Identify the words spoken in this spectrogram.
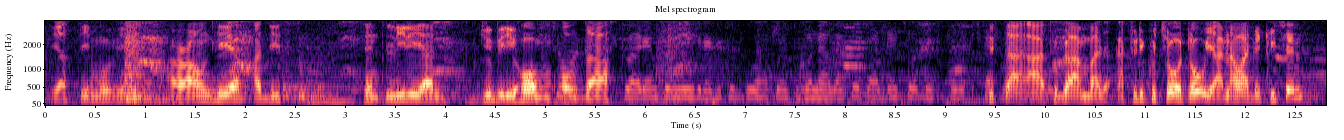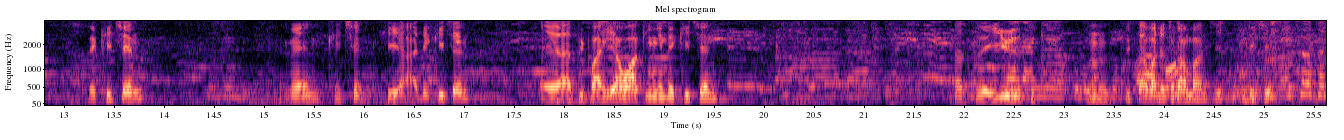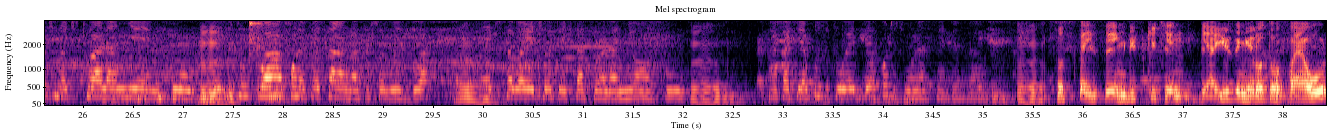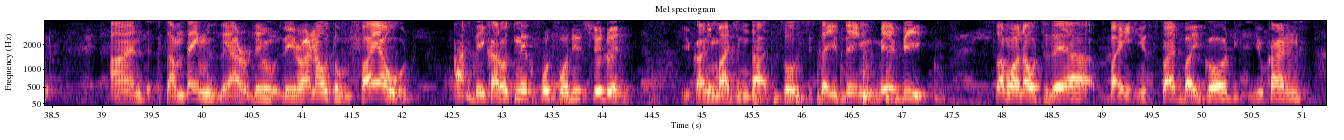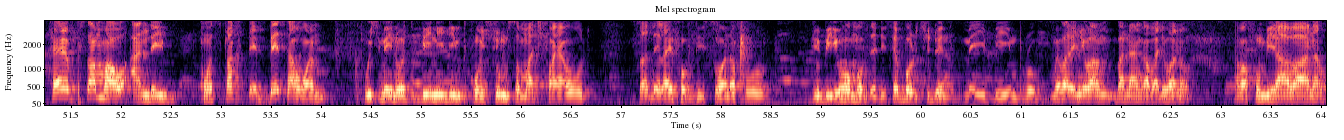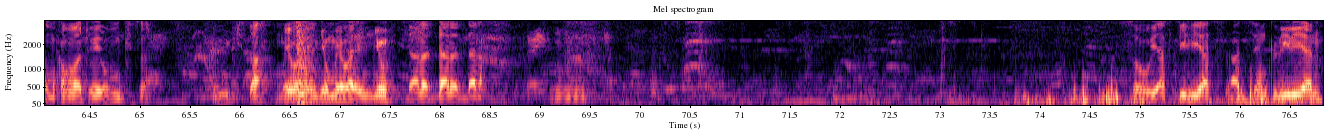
we are still moving around here at this St. Lilian Jubilee home of the sister uh, tugamba katuli ku kyoto we are now at the kitchen the kitchen. Amen. Kitchen. Here at the kitchen. Uh, people are here working in the kitchen that they used Tutwala nnyo enku mm. sister bade tugamba nti ndiki ekyoto kino kitwala nnyo enku. Nezituggwako netwosanga tusobeddwa naye ekyoto ekitatwala nnyo nku mm. nakati enku zituweddeko tetulina sente zange Mm. So sister is saying this kitchen they are using a lot of firewood, and sometimes they are they, they run out of firewood, and they cannot make food for these children. You can imagine that. So sister is saying maybe someone out there, by inspired by God, you can help somehow, and they construct a better one, which may not be needing to consume so much firewood, so that the life of this wonderful Jubilee home of the disabled children may be improved. Mm. So we are still here at, at st lilian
